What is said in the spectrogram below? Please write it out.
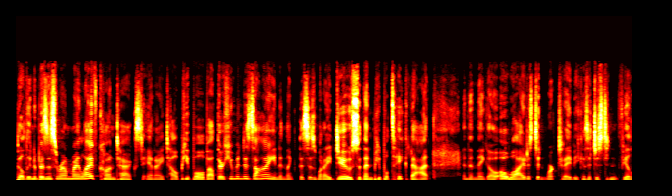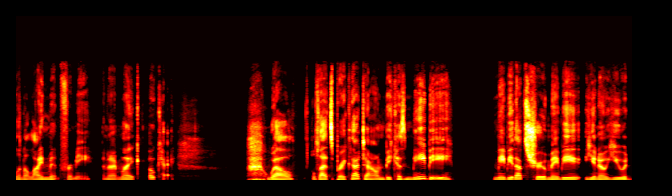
building a business around my life context and I tell people about their human design and like this is what I do. So then people take that and then they go, "Oh, well, I just didn't work today because it just didn't feel in alignment for me." And I'm like, "Okay. Well, let's break that down because maybe maybe that's true. Maybe, you know, you had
